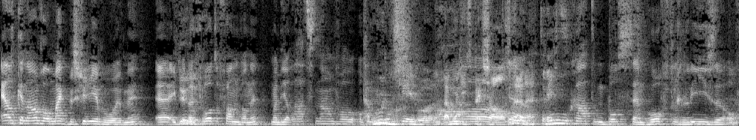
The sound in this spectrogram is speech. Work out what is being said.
elke aanval mag beschreven worden. Hè. Eh, ik ben er een grote fan van, hè. maar die laatste aanval op Dat een moet bos... beschreven worden. Dat moet iets speciaals zijn, hè. Hoe gaat een bos zijn hoofd verliezen? Of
